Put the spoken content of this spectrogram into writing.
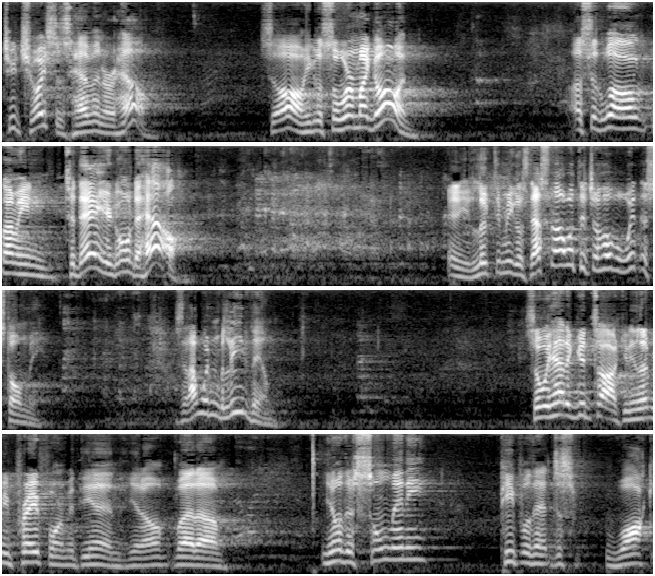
two choices heaven or hell. So he goes, So where am I going? I said, Well, I mean, today you're going to hell. and he looked at me and goes, That's not what the Jehovah Witness told me. I said, I wouldn't believe them. So we had a good talk, and he let me pray for him at the end, you know. But, um, you know, there's so many people that just walk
